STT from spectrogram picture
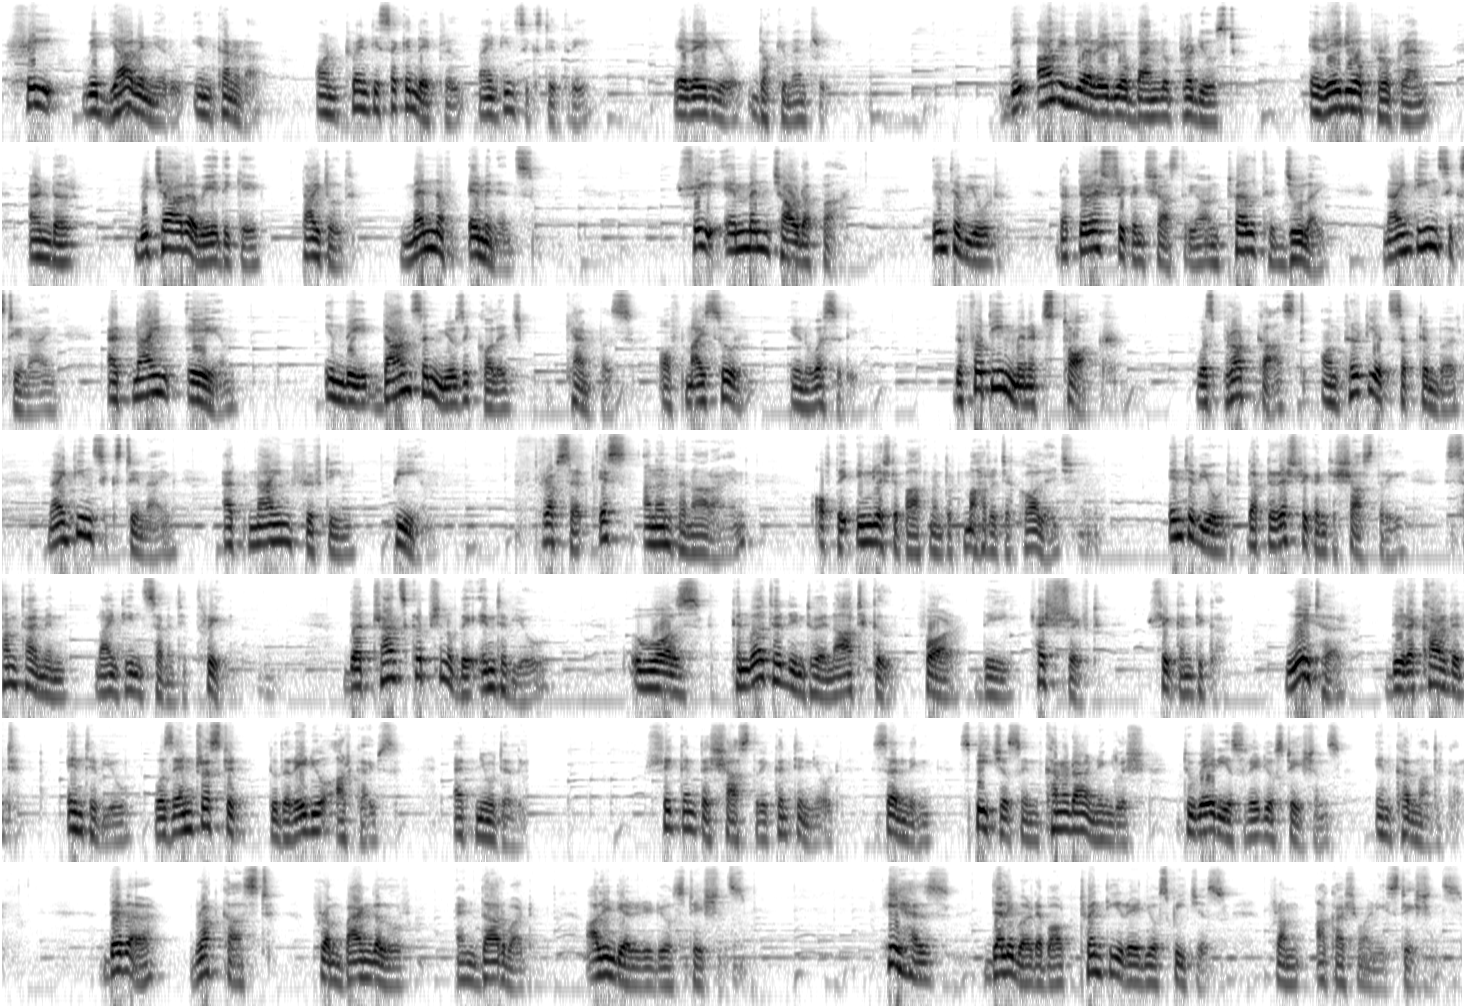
Sri Vidyaranyaru in Kannada on 22nd April 1963, a radio documentary. The All India Radio Bangalore produced a radio program under Vichara Vedike titled Men of Eminence. Sri M. N. Chaudappa interviewed Dr. S. Srikant Shastri on 12th July 1969 at 9 am in the Dance and Music College campus of Mysore University. The 14 minutes talk was broadcast on 30th September 1969 at 9:15 p.m. Professor S. Anantanarayan of the English Department of Maharaja College interviewed Dr. S. Shastri sometime in 1973. The transcription of the interview was converted into an article for the Festschrift Srikantika. Later, the recorded interview was entrusted to the radio archives at New Delhi. Srikanta Shastri continued sending speeches in Kannada and English to various radio stations in Karnataka. They were broadcast from Bangalore and Dharwad All India radio stations. He has delivered about 20 radio speeches from Akashvani stations.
